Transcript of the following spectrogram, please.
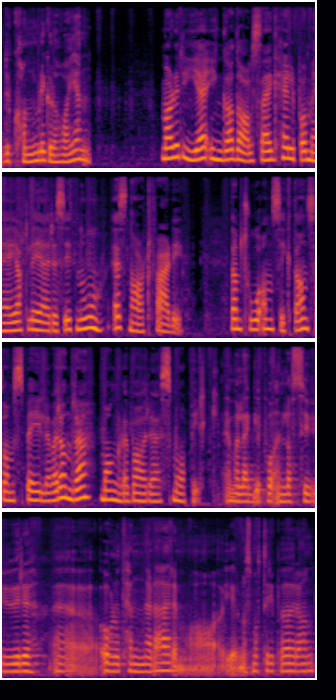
Du kan bli glad igjen. Maleriet Inga Dalseig holder på med i atelieret sitt nå, er snart ferdig. De to ansiktene som speiler hverandre, mangler bare småpirk. Jeg må legge på en lasur eh, over noen tenner der, jeg må gjøre noe småtteri på ørene.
